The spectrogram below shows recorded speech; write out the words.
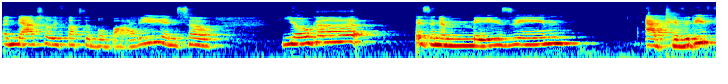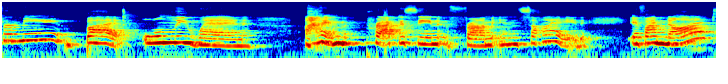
a naturally flexible body. And so, Yoga is an amazing activity for me, but only when I'm practicing from inside. If I'm not,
